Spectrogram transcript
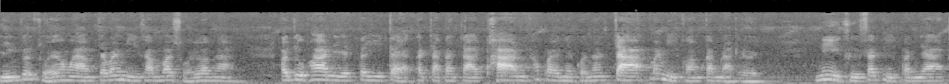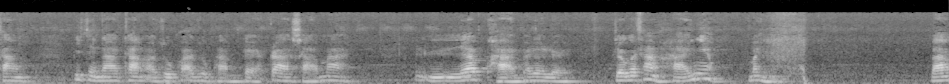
หญิงสวยงามจะไม่มีคำว่าสวยว่างามอสุภะนี่จะตีแตกกระจัดกระจายผานเข้าไปในคนนั้นจะไม่มีความกำหนัดเลย นี่คือสติปัญญาทางพิจารณาทางอสุภะอสุภังแก่กล้าสามารถ แล้วผ่านไปได้เลยจนกระทั่งหายเงียบไม่มีบาง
